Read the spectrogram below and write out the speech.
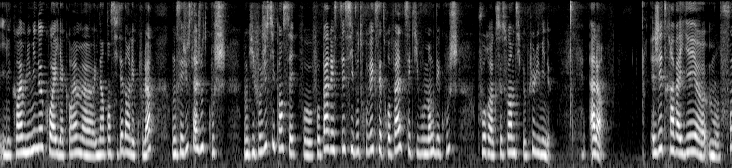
il est quand même lumineux quoi. Il a quand même une intensité dans les couleurs. Donc c'est juste l'ajout de couches. Donc il faut juste y penser. Faut faut pas rester. Si vous trouvez que c'est trop fade, c'est qu'il vous manque des couches pour que ce soit un petit peu plus lumineux. Alors, j'ai travaillé euh, mon fond,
